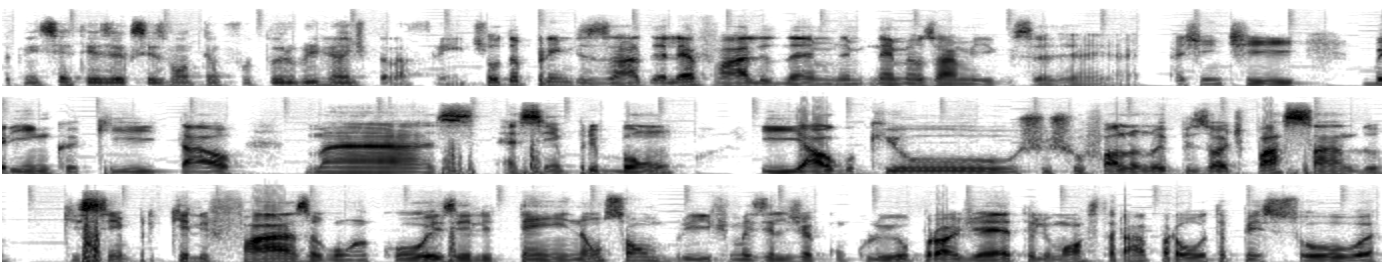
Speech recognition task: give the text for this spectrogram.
eu tenho certeza que vocês vão ter um futuro brilhante pela frente. Todo aprendizado ele é válido, né, né meus amigos? É, a gente brinca aqui e tal, mas é sempre bom e algo que o Chuchu falou no episódio passado, que sempre que ele faz alguma coisa, ele tem não só um brief, mas ele já concluiu o projeto, ele mostrar para outra pessoa,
